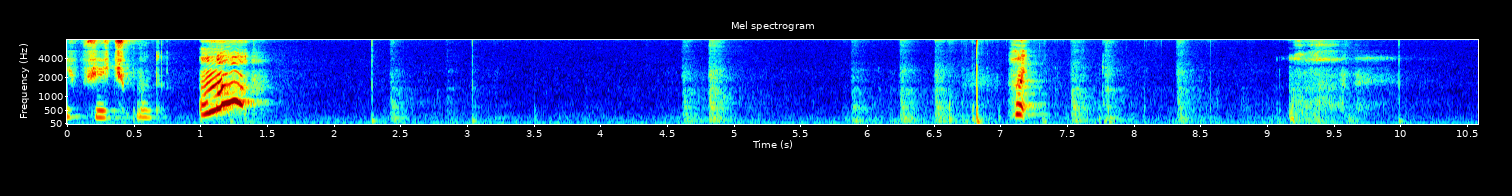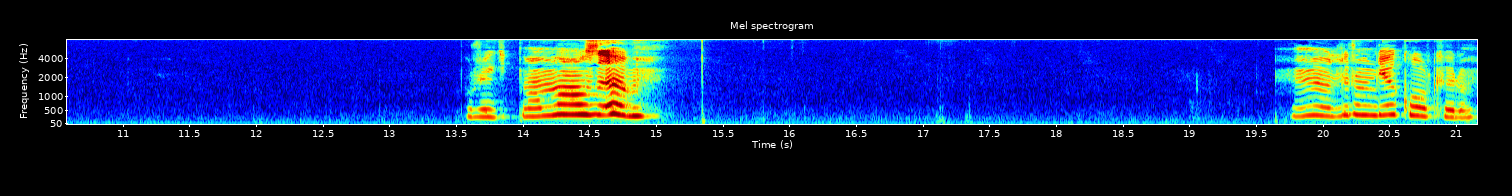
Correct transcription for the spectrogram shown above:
Hiçbir şey çıkmadı. Ana! Hay. Buraya gitmem lazım. Hı, ölürüm diye korkuyorum.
